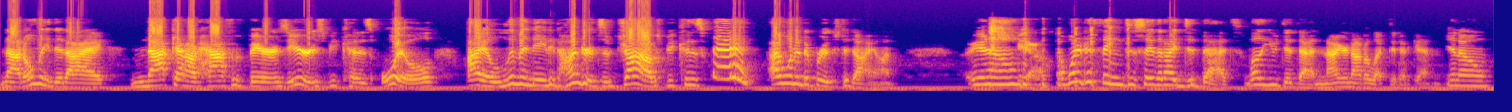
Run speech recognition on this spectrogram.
not only did I knock out half of Bears Ears because oil, I eliminated hundreds of jobs because eh, I wanted a bridge to die on. You know, yeah. I wanted a thing to say that I did that. Well, you did that, and now you're not elected again. You know.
